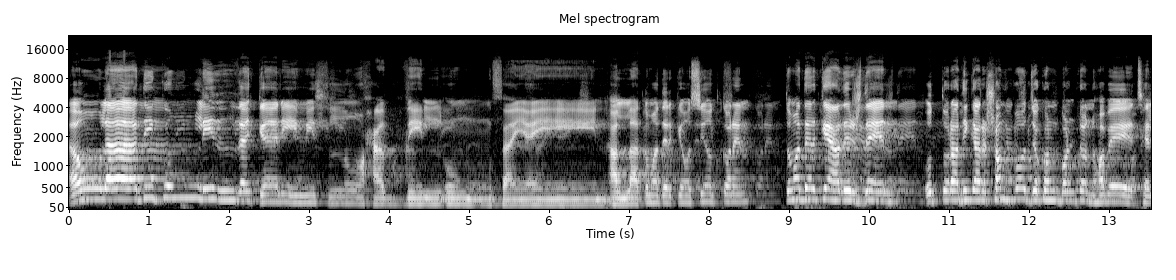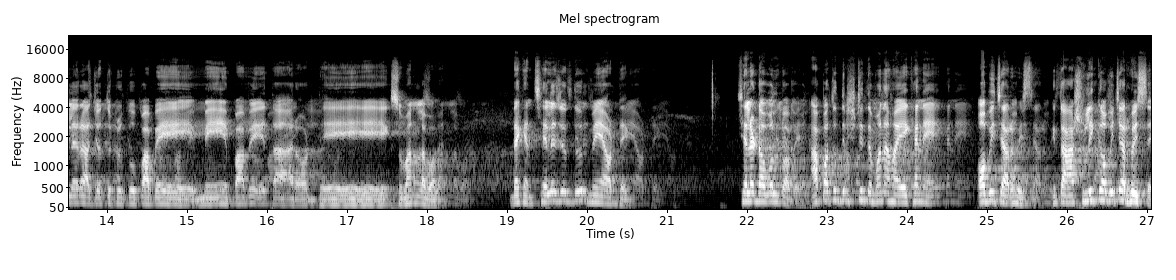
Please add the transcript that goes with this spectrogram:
আওলাদিকুম লিযযাকারি মিসলু হাযযিল উনসায়াইন আল্লাহ তোমাদেরকে ওসিয়ত করেন, তোমাদেরকে আদেশ দেন, উত্তরাধিকার সম্পদ যখন বন্টন হবে, ছেলেরা যতটুকু পাবে, মেয়ে পাবে তার অর্ধেক। সুবহানাল্লাহ বলেন। দেখেন, ছেলে যদ্দূর, মেয়ে অর্ধেক। ছেলে ডবল পাবে। আপাত দৃষ্টিতে মনে হয় এখানে অবিচার হয়েছে কিন্তু আসলে কি অবিচার হয়েছে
